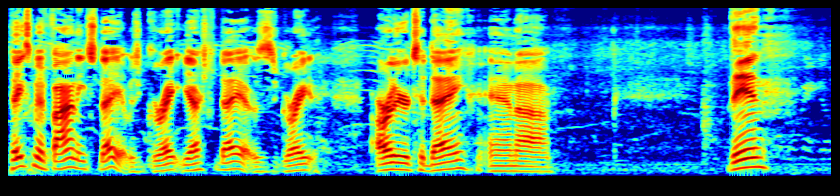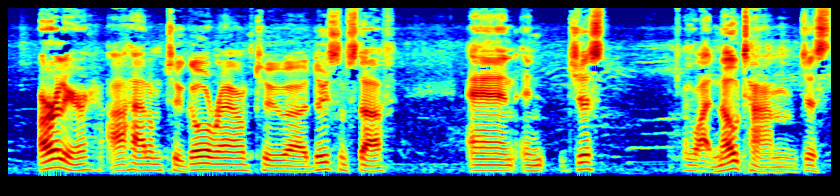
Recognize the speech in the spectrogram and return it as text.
pig's been fine each day. It was great yesterday. It was great earlier today, and uh, then earlier I had them to go around to uh, do some stuff, and and just like no time, just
